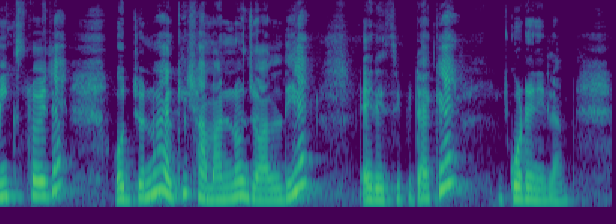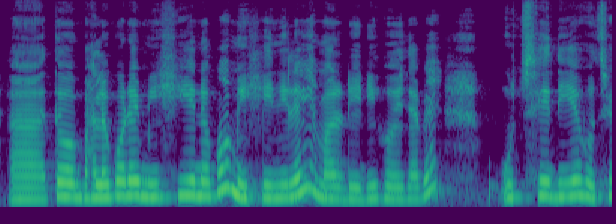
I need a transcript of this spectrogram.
মিক্সড হয়ে যায়। ওর জন্য আর কি সামান্য জল দিয়ে এই রেসিপিটাকে করে নিলাম। তো ভালো করে মিশিয়ে নেব। মিশিয়ে নিলেই আমার রেডি হয়ে যাবে। উচ্ছে দিয়ে হচ্ছে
